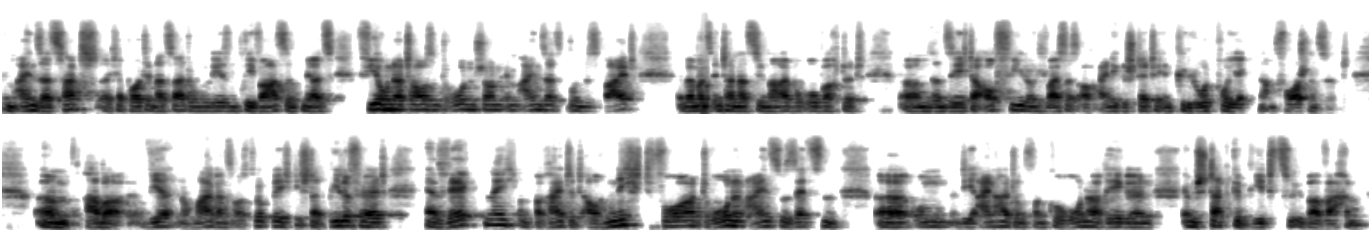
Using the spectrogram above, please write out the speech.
im Einsatz hat. Ich habe heute in der Zeitung gelesen, privat sind mehr als 400.000 Drohnen schon im Einsatz bundesweit. Wenn man es international beobachtet, ähm, dann sehe ich da auch viel und ich weiß, dass auch einige Städte in Pilotprojekten am Forschen sind. Ähm, aber wir nochmal ganz ausdrücklich, die Stadt Bielefeld erwägt nicht und bereitet auch nicht vor, Drohnen einzusetzen, äh, um die Einhaltung von Corona-Regeln im Stadtgebiet zu überwachen.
